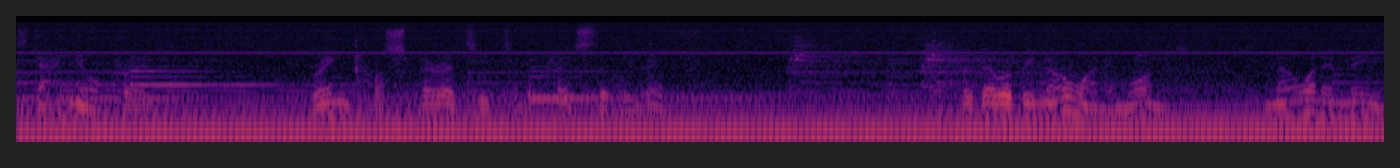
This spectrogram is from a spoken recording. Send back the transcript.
As Daniel prayed, bring prosperity to the place that we live. That there would be no one in want, no one in need.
